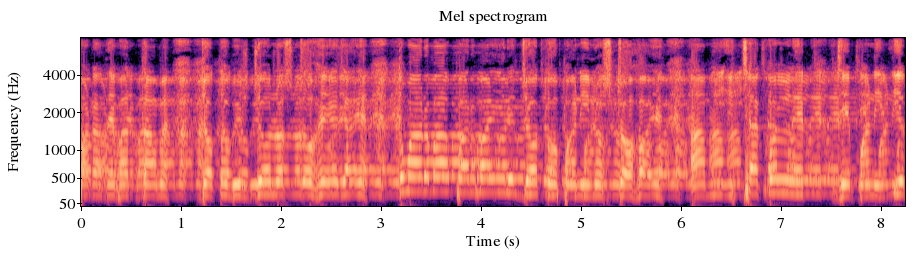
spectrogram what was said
পাঠাতে পারতাম। যত বীর্য নষ্ট হয়ে যায়, তোমার বাপ আর মায়ের যত পানি নষ্ট হয়, আমি ইচ্ছা করলে যে পানি দিয়ে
